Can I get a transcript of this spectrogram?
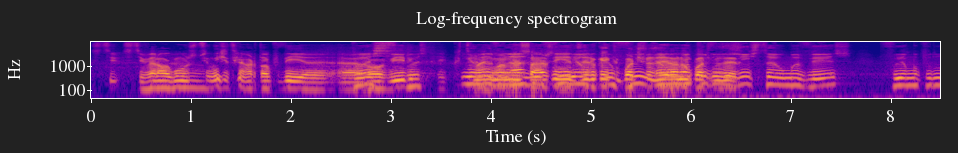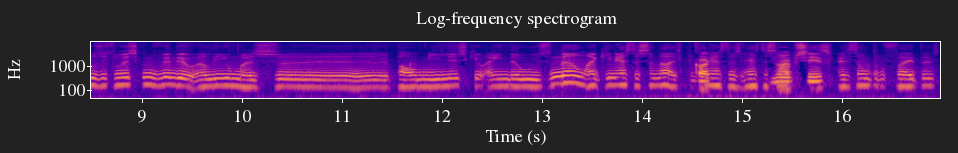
Se, se tiver algum especialista em ortopedia a Pois, ouvir, pois. que te Eu, mande uma mensagem eu a dizer o que é eu que tu podes fazer ou não podes fazer. podologista uma vez, fui a uma podologista uma vez que me vendeu ali umas eh, palmilhas que eu ainda uso. Não aqui nestas sandálias, porque Claro. nestas, estas Não são é preciso, Estas são perfeitas.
